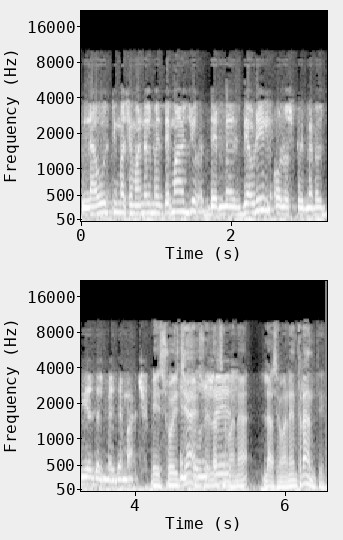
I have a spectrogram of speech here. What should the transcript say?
la última semana del mes de mayo, del mes de abril o los primeros días del mes de mayo. Eso es ya, eso es la semana, la semana entrante.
